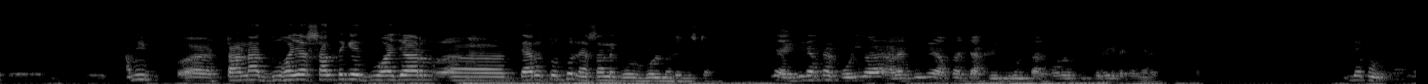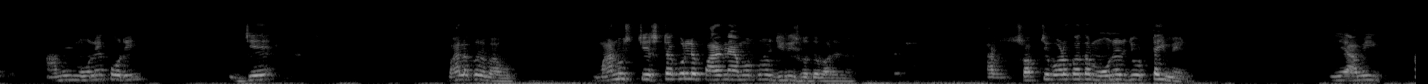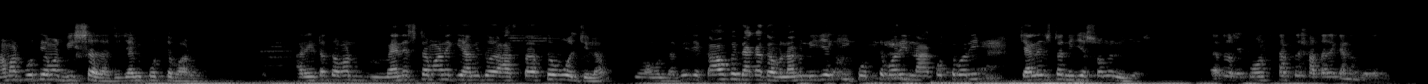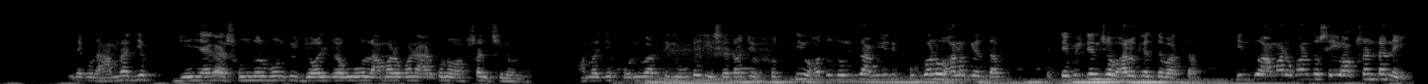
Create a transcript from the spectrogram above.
আমি আহ, টানা দু হাজার সাল থেকে দু হাজার তেরো চোদ্দ ন্যাশনালে গোল্ড মেডেলিস্ট আমি। একদিকে আপনার পরিবার আর একদিকে আপনার চাকরি জীবন, তারপরেও কি করে এটাকে ম্যানেজ করতে? দেখুন, আমি মনে করি যে, ভালো করে ভাবুন, মানুষ চেষ্টা করলে পারে না এমন কোনো জিনিস হতে পারে না। আর সবচেয়ে বড় কথা, মনের জোরটাই মেন যে আমি, আমার প্রতি আমার বিশ্বাস আছে যে আমি করতে পারব। আর এটা তো আমার ম্যানেজটা মানে কি, আমি তো আস্তে আস্তেও বলছিলাম অমলদাকে যে কাউকে দেখাতে হবে না। আমি নিজে কি করতে পারি না করতে পারি চ্যালেঞ্জটা নিজের সঙ্গে নিজের। এত স্পোর্টস থাকতে সাঁতারে কেন গেলেন? দেখুন আমরা যে যে জায়গায় সুন্দরবন কি জল জঙ্গল আমার ওখানে আর কোনো অপশান ছিল না। আমরা যে পরিবার থেকে উঠেছি সেটা হচ্ছে সত্যি হতদরিদ্র। আমি যদি ফুটবলও ভালো খেলতাম টেবিল টেনিসও ভালো খেলতে পারতাম কিন্তু আমার ওখানে তো সেই অপশানটা নেই।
